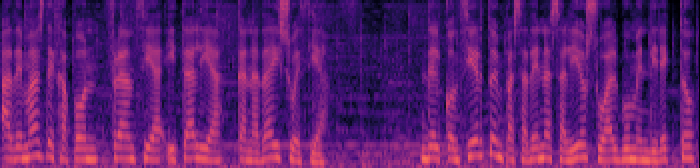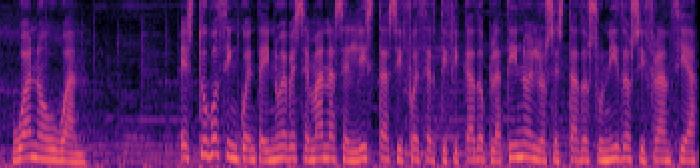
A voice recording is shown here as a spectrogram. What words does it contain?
además de Japón, Francia, Italia, Canadá y Suecia. Del concierto en Pasadena salió su álbum en directo, 101. Estuvo 59 semanas en listas y fue certificado platino en los Estados Unidos y Francia,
